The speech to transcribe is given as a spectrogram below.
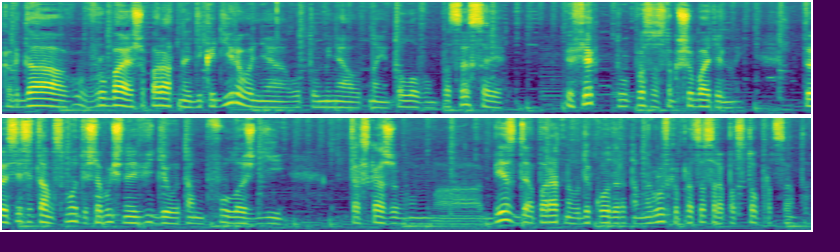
когда врубаешь аппаратное декодирование, вот у меня вот на интелловом процессоре, эффект ну, просто сногсшибательный. То есть, если там смотришь обычное видео, там Full HD, так скажем, а, без аппаратного декодера, там нагрузка процессора под 100%.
